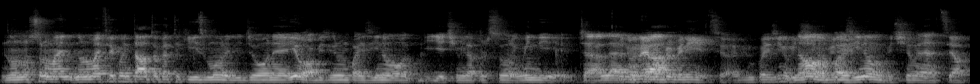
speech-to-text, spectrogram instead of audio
Non, non sono mai, non ho mai frequentato catechismo, religione. Io abito in un paesino di 10.000 persone, quindi cioè, all'epoca... non è proprio Venezia, è un paesino vicino No, un Venezia. paesino vicino a Venezia.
